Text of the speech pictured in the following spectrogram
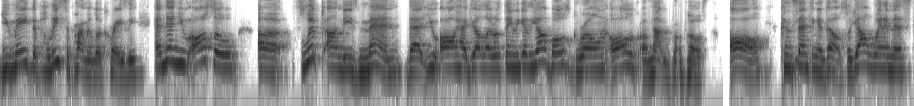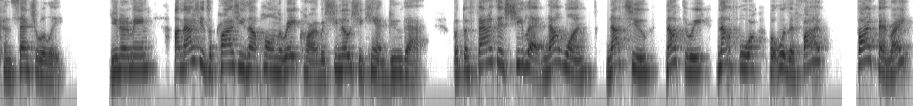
You made the police department look crazy. And then you also uh, flipped on these men that you all had your little thing together. Y'all both grown, all, oh, not both, all consenting adults. So y'all winning this consensually. You know what I mean? I'm actually surprised she's not pulling the rape card, but she knows she can't do that. But the fact that she let not one, not two, not three, not four, but was it five? Five men, right?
